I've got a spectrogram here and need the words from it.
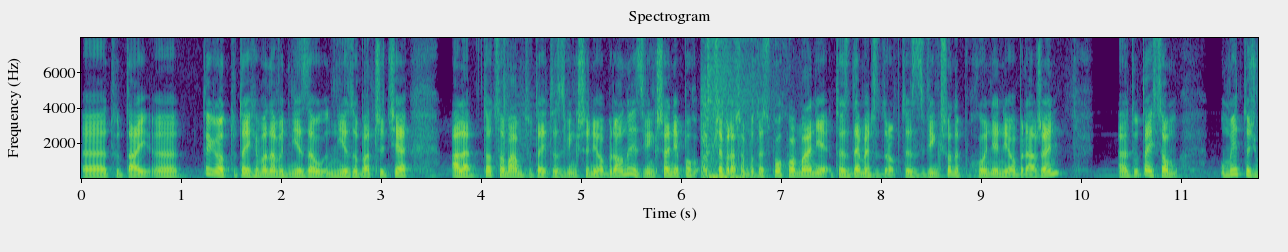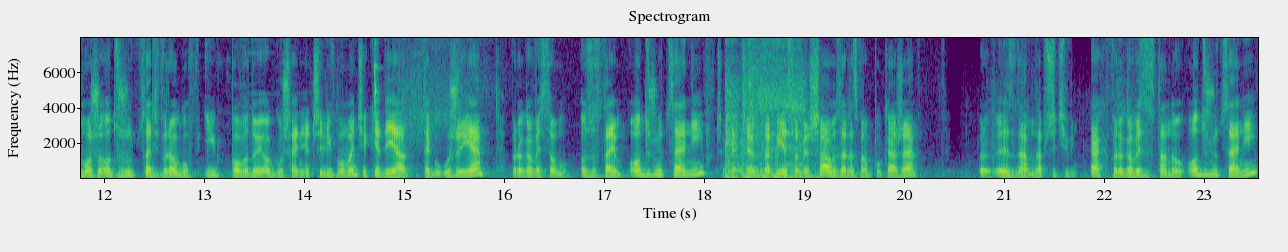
E, tutaj, e, tego tutaj chyba nawet nie, zau- nie zobaczycie, ale to co mam tutaj to zwiększenie obrony, zwiększenie, e, przepraszam, bo to jest pochłamanie, to jest damage drop, to jest zwiększone pochłanianie obrażeń. E, tutaj są, umiejętność może odrzucać wrogów i powoduje ogłuszenie, czyli w momencie kiedy ja tego użyję, wrogowie są, zostają odrzuceni, czekajcie, nabiję sobie szał, zaraz wam pokażę, e, znam na przeciwnikach, wrogowie zostaną odrzuceni,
